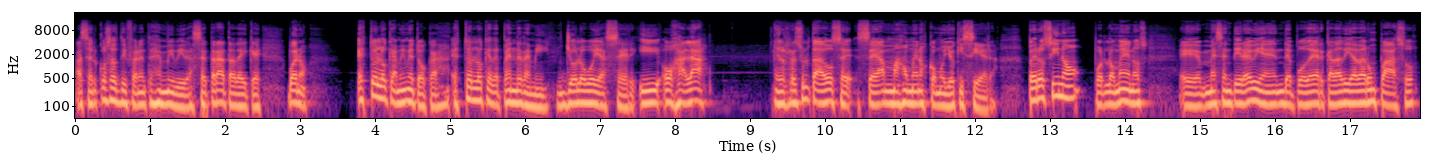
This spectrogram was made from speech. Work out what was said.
hacer cosas diferentes en mi vida. Se trata de que, bueno, esto es lo que a mí me toca, esto es lo que depende de mí, yo lo voy a hacer y ojalá el resultado sea más o menos como yo quisiera. Pero si no, por lo menos eh, me sentiré bien de poder cada día dar un paso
